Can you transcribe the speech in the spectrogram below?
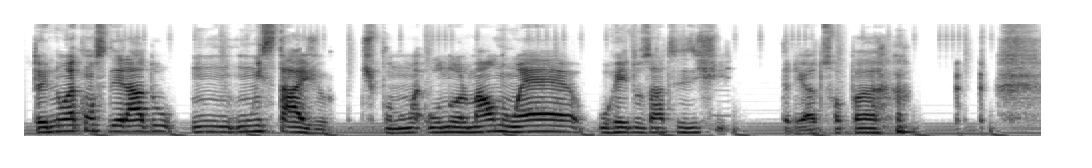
então ele não é considerado um, um estágio. Tipo, é, o normal não é o Rei dos Atos existir, tá ligado? Só pra.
